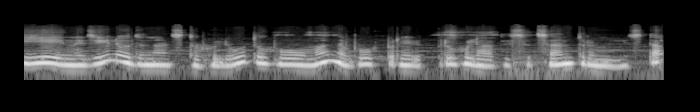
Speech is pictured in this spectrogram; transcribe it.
Цієї неділі, 11 лютого, у мене був привід прогулятися центром міста,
